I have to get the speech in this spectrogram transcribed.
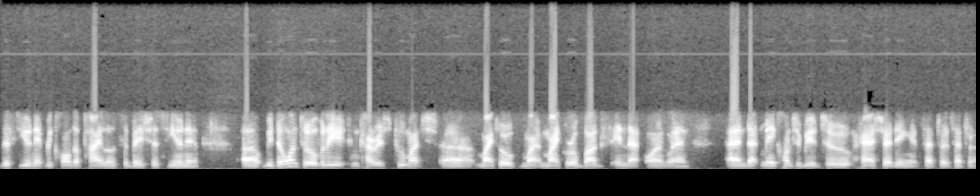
this unit we call the pilosebaceous unit. Uh, we don't want to overly encourage too much uh, micro mi- micro bugs in that oil gland, and that may contribute to hair shedding, etc., etc.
